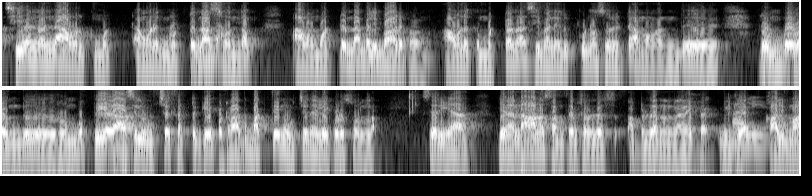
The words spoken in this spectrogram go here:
சிவன் வந்து அவனுக்கு மொட்- அவனுக்கு மட்டும்தான் சொந்தம். அவன் மட்டும்தான் வழிபாடு பண்ணணும். அவனுக்கு மட்டும்தான் சிவன் இருக்கணும்னு சொல்லிட்டு அவன் வந்து ரொம்ப வந்து ரொம்ப பேராசையில் உச்சக்கட்டுக்கே பண்றான் அது பக்தியின் உச்சநிலை கூட சொல்லலாம். சரியா? ஏன்னா நானும் சம்டைம்ஸ் அப்படிதான் நான் நினைப்பேன் வீட்டுல? காளிமா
